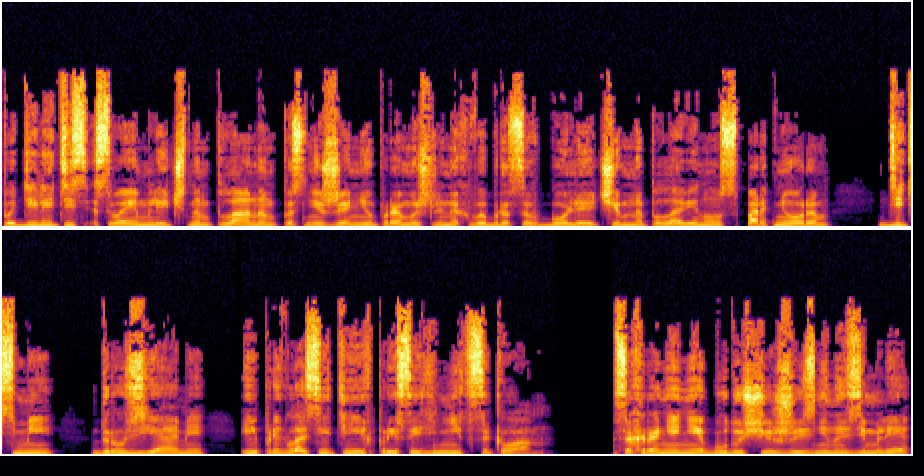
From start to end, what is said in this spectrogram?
Поделитесь своим личным планом по снижению промышленных выбросов более чем наполовину с партнером, детьми, друзьями и пригласите их присоединиться к вам. Сохранение будущей жизни на Земле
